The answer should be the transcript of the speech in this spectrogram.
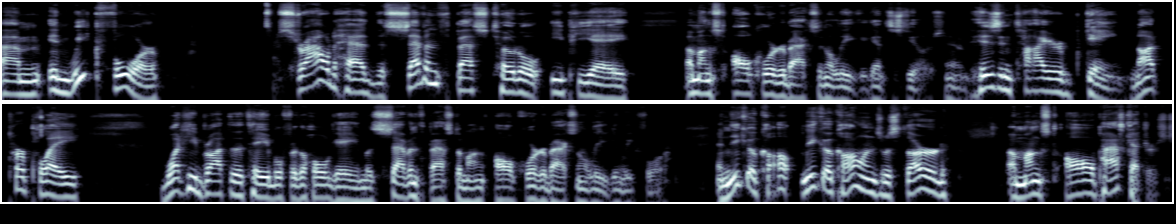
Um, in week four, Stroud had the seventh best total EPA amongst all quarterbacks in the league against the Steelers. You know, his entire game, not per play, what he brought to the table for the whole game was seventh best among all quarterbacks in the league in week four. And Nico, Col- Nico Collins was third amongst all pass catchers,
